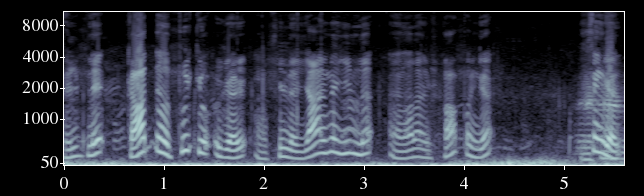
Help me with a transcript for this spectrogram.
well play காற்று தூக்கி விட்டுருக்காரு அந்த யாருமே இல்லை. அதனால் பார்ப்பங்க சிங்கர்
